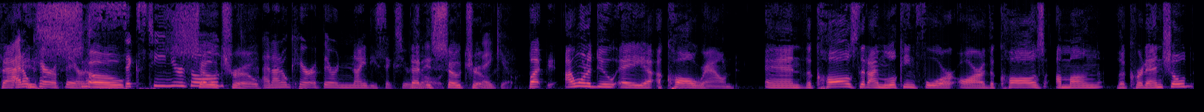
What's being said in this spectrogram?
That I don't care if they're so, 16 years so old. So true. And I don't care if they're 96 years that old. That is so true. Thank you. But I want to do a a call round, and the calls that I'm looking for are the calls among the credentialed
